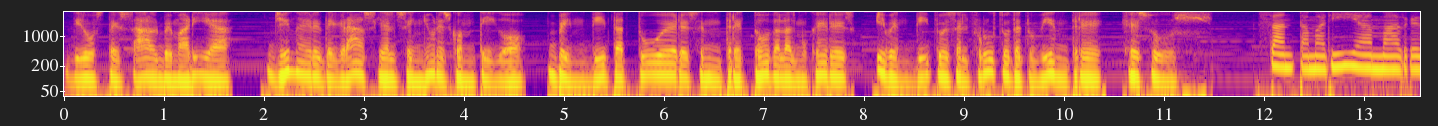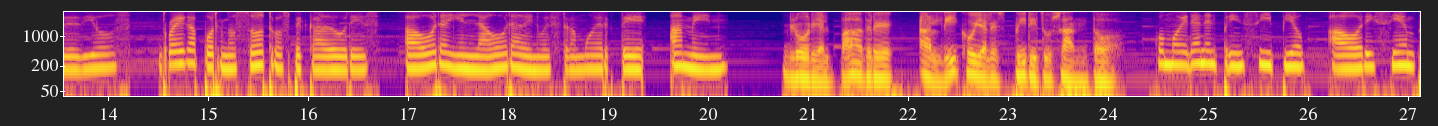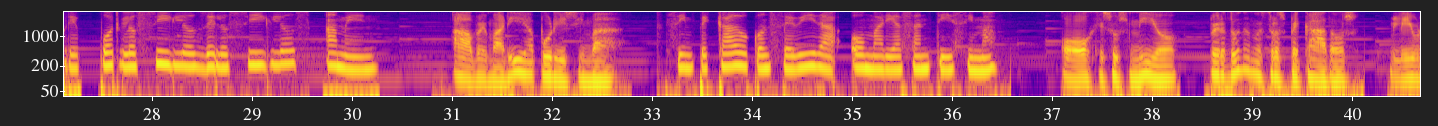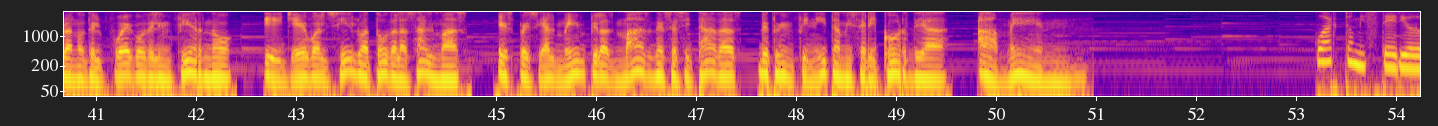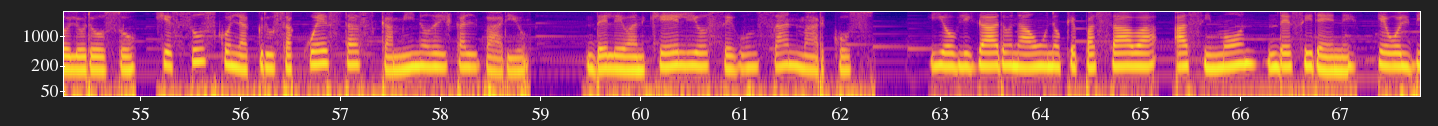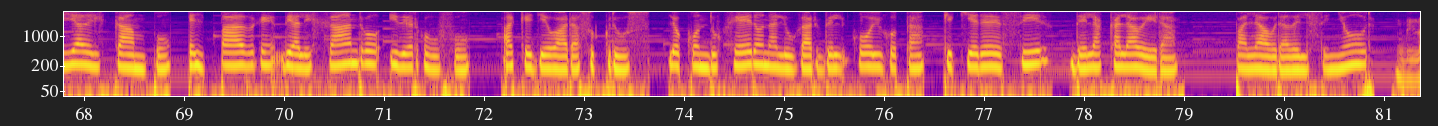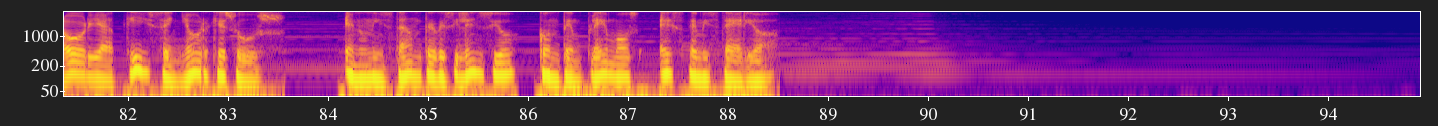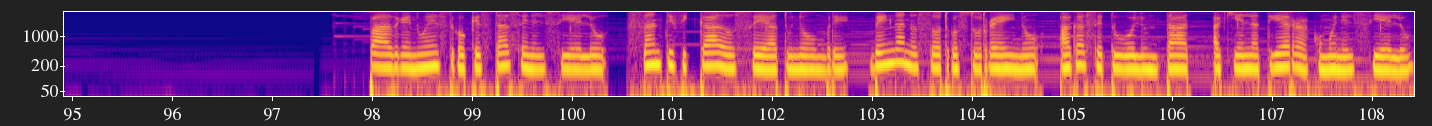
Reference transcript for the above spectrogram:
Dios te salve María, llena eres de gracia, el Señor es contigo. Bendita tú eres entre todas las mujeres, y bendito es el fruto de tu vientre, Jesús. Santa María, Madre de Dios, ruega por nosotros pecadores, ahora y en la hora de nuestra muerte. Amén. Gloria al Padre, al Hijo y al Espíritu Santo. Como era en el principio, ahora y siempre, por los siglos de los siglos. Amén. Ave María Purísima. Sin pecado concebida, oh María Santísima. Oh Jesús mío, perdona nuestros pecados, líbranos del fuego del infierno, y lleva al cielo a todas las almas, especialmente las más necesitadas de tu infinita misericordia. Amén. Cuarto Misterio Doloroso. Jesús con la cruz a cuestas, camino del Calvario. Del Evangelio según San Marcos. Y obligaron a uno que pasaba, a Simón de Sirene, que volvía del campo, el padre de Alejandro y de Rufo, a que llevara su cruz. Lo condujeron al lugar del Gólgota, que quiere decir de la calavera. Palabra del Señor. Gloria a ti, Señor Jesús. En un instante de silencio, contemplemos este misterio. Padre nuestro que estás en el cielo, santificado sea tu nombre, venga a nosotros tu reino, hágase tu voluntad, aquí en la tierra como en el cielo.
